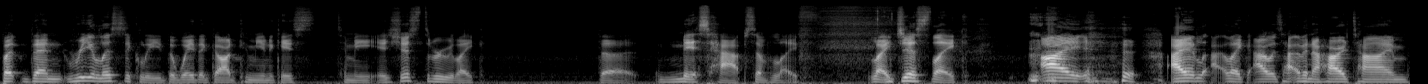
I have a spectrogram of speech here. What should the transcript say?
but then realistically the way that god communicates to me is just through like the mishaps of life like just like i i like i was having a hard time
